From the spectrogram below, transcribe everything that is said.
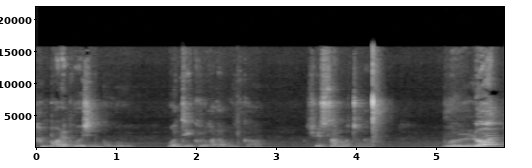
한 번에 보여지는 거고 원테이크로 가다 보니까 실수하면 어쩌나. 물론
